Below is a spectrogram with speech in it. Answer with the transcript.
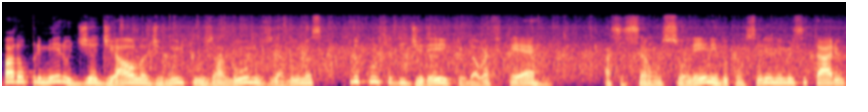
para o primeiro dia de aula de muitos alunos e alunas do curso de Direito da UFPR, a sessão solene do Conselho Universitário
